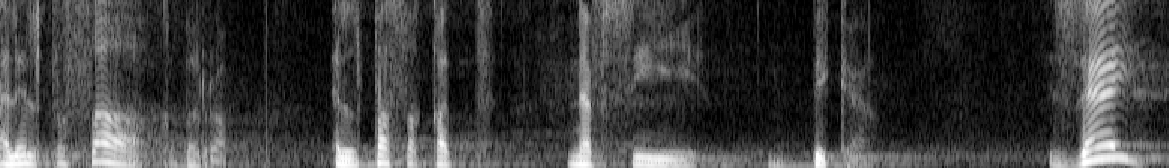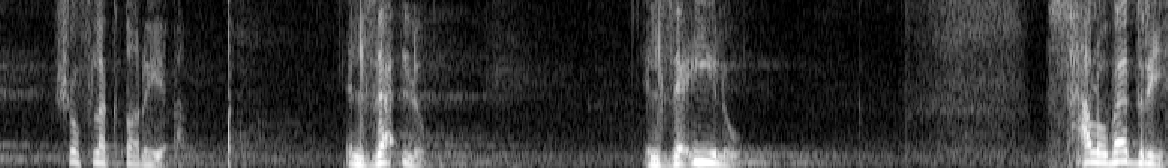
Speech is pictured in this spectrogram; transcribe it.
الالتصاق بالرب. التصقت نفسي بك. إزاي؟ شوف لك طريقة. الزق له الزقي له اصحى له بدري.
